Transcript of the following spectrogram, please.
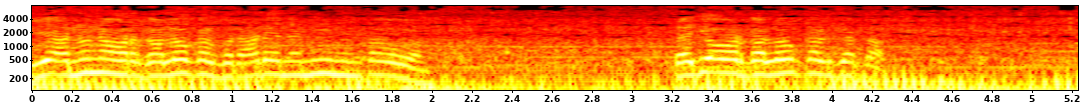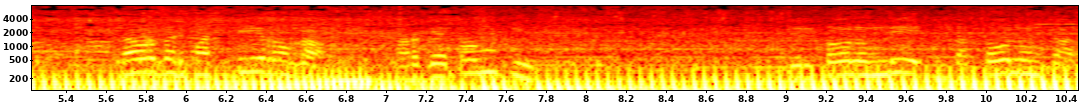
Iya, anu warga lokal berada na minum tahu bang. Saya juga warga lokal juga. Saya warga di Pastiro kak. Harga tongki. Jadi tolong di, minta tolong kak.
